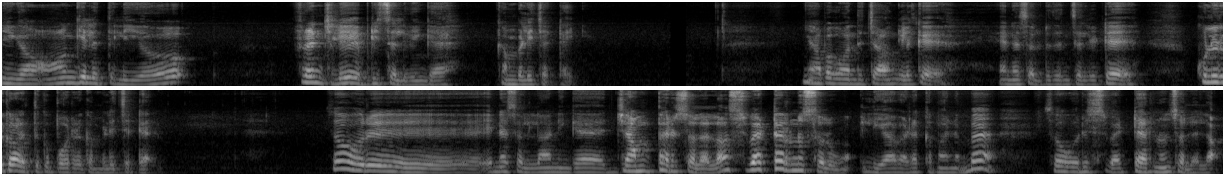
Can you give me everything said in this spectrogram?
நீங்கள் ஆங்கிலத்திலேயோ ஃப்ரெஞ்ச்லேயோ எப்படி சொல்லுவீங்க? கம்பளி சட்டை. ஞாபகம் வந்துச்சா உங்களுக்கு? என்ன சொல்கிறதுன்னு சொல்லிட்டு குளிர்காலத்துக்கு போடுற கம்பளி சட்டை. ஸோ ஒரு என்ன சொல்லலாம் நீங்கள் ஜம்பர் சொல்லலாம் ஸ்வெட்டர்னு சொல்லுவோம் இல்லையா வழக்கமாக நம்ம? ஸோ ஒரு ஸ்வெட்டர்னு சொல்லலாம்.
